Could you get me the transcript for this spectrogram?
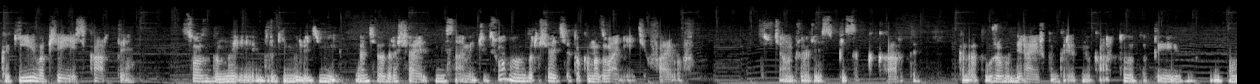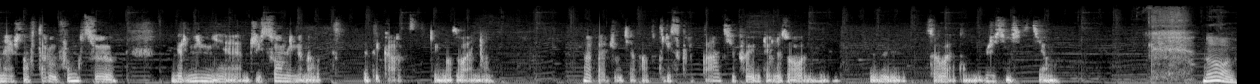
какие вообще есть карты, созданные другими людьми. И он тебе возвращает не сами JSON, он возвращает тебе только название этих файлов. Тебя, например, есть список карты. Когда ты уже выбираешь конкретную карту, то ты выполняешь там вторую функцию. Верни мне JSON именно вот этой карты с таким названием. Но опять же, у тебя там в три скрипта, типа, реализованы целая там UGC-система. Ну,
